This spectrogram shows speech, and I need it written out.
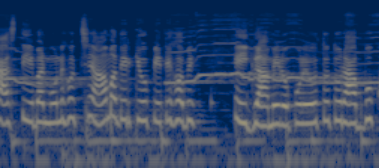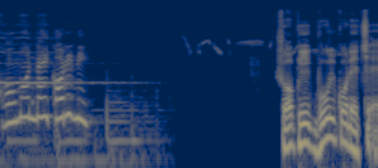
শাস্তি এবার মনে হচ্ছে আমাদেরকেও পেতে হবে। এই গ্রামের ওপরেও তো তোর আব্বু কম অন্যায় করেনি। শফিক ভুল করেছে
